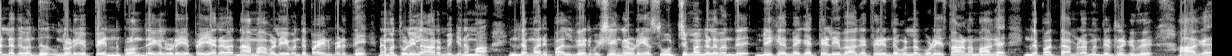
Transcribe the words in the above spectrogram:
அல்லது வந்து உங்களுடைய பெண் குழந்தைகளுடைய பெயரை நாமாவளியை வந்து பயன்படுத்தி நம்ம தொழில் ஆரம்பிக்கணுமா? இந்த மாதிரி பல்வேறு விஷயங்களுடைய சூட்சமங்களை வந்து மிக மிக தெளிவாக தெரிந்து கொள்ளக்கூடிய ஸ்தானமாக இந்த பத்தாம் இடம் வந்துட்டு இருக்குது ஆக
